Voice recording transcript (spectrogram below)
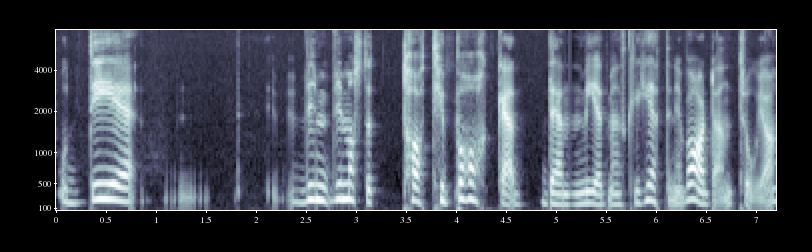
och det... Vi, vi måste ta tillbaka den medmänskligheten i vardagen, tror jag.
